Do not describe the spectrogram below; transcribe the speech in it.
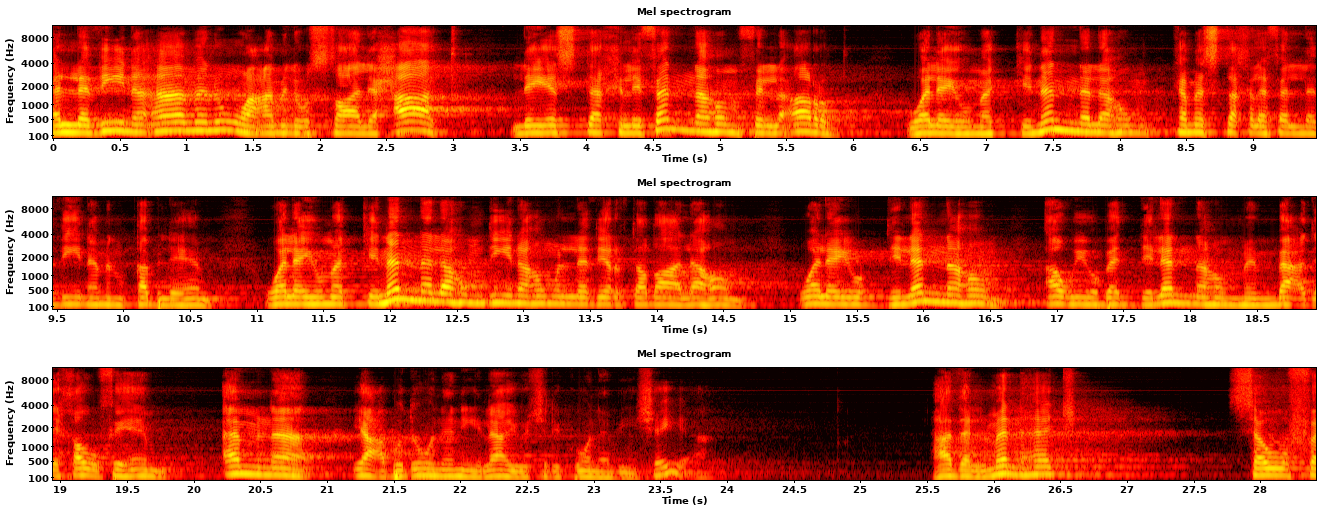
الذين آمنوا وعملوا الصالحات ليستخلفنهم في الأرض وليمكنن لهم كما استخلف الذين من قبلهم وليمكنن لهم دينهم الذي ارتضى لهم وليبدلنهم أو يبدلنهم من بعد خوفهم. أمنا يعبدونني لا يشركون بي شيئا. هذا المنهج سوف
